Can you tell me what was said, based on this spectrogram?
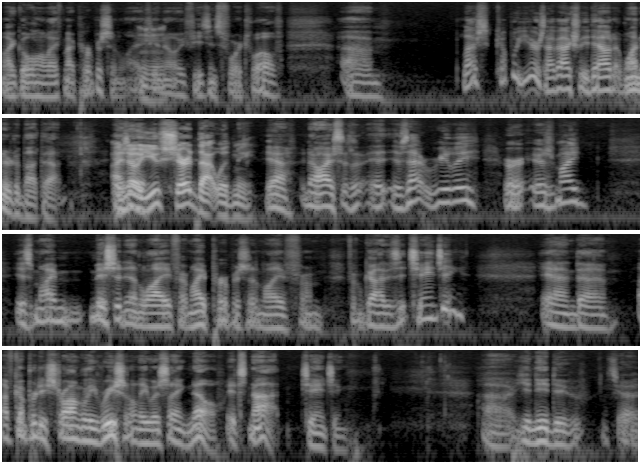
my goal in life, my purpose in life. You know, Ephesians four twelve. Um, last couple of years, I've actually doubted, wondered about that. I know it- you shared that with me. Yeah, no, I said, is that really, or is my is my mission in life or my purpose in life from from God is it changing? And uh, I've come pretty strongly recently with saying no, it's not changing. Uh, you need to, uh,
